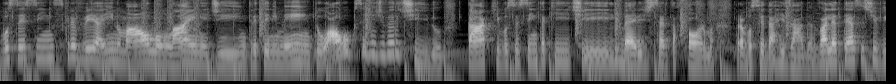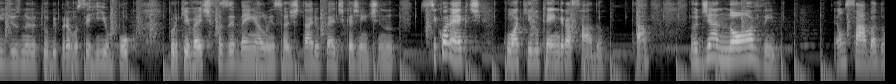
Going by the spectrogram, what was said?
você se inscrever aí numa aula online de entretenimento, algo que seja divertido, tá? Que você sinta que te libere de certa forma, para você dar risada. Vale até assistir vídeos no YouTube para você rir um pouco, porque vai te fazer bem. A lua em Sagitário pede que a gente se conecte com aquilo que é engraçado tá? No dia 9, é um sábado.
